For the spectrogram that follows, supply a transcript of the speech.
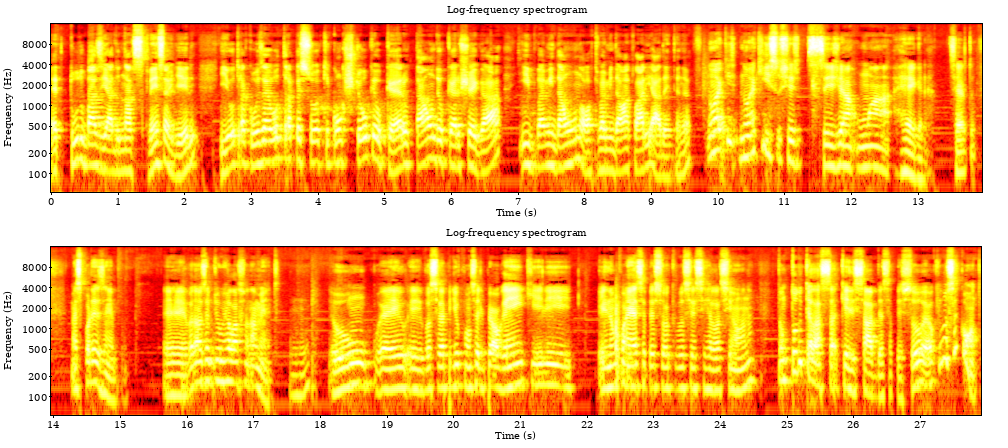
é tudo baseado nas crenças dele, e outra coisa é outra pessoa que conquistou o que eu quero, tá onde eu quero chegar e vai me dar um norte, vai me dar uma clareada, entendeu? Não é que, não é que isso seja uma regra, certo? Mas, por exemplo, é, vou dar um exemplo de um relacionamento. Eu, um, é, eu- é, você vai pedir o conselho para alguém que ele, ele não conhece a pessoa que você se relaciona. Então, tudo que, ela, que ele sabe dessa pessoa é o que você conta.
